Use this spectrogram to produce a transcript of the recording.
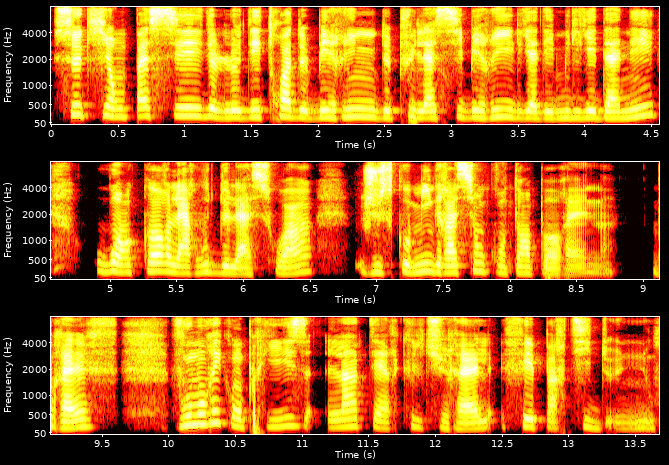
ceux qui ont passé le détroit de Bering depuis la Sibérie il y a des milliers d'années, ou encore la route de la soie, jusqu'aux migrations contemporaines. Bref, vous m'aurez comprise, l'interculturel fait partie de nous.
